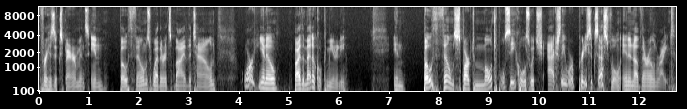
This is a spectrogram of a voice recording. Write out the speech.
for his experiments in both films, whether it's by the town or, you know, by the medical community in both films sparked multiple sequels, which actually were pretty successful in and of their own right.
